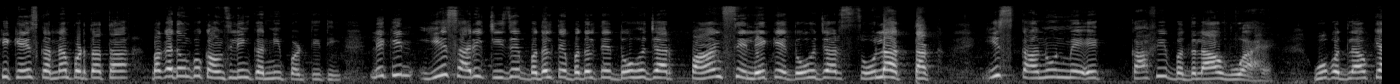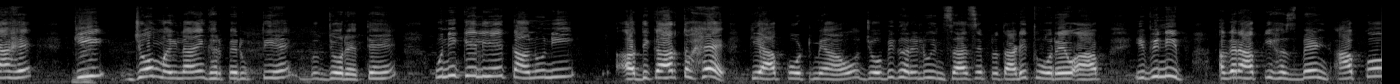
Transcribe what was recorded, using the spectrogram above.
कि केस करना पड़ता था बाकायदा उनको काउंसलिंग करनी पड़ती थी। लेकिन ये सारी चीज़ें बदलते बदलते 2005 से लेके 2016 तक इस कानून में एक काफ़ी बदलाव हुआ है। वो बदलाव क्या है कि जो। महिलाएँ घर पे रुकती हैं जो रहते हैं उन्हीं के लिए कानूनी अधिकार तो है कि आप कोर्ट में आओ जो भी घरेलू हिंसा से प्रताड़ित हो रहे हो आप इवन इफ़ अगर आपकी हस्बैंड आपको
